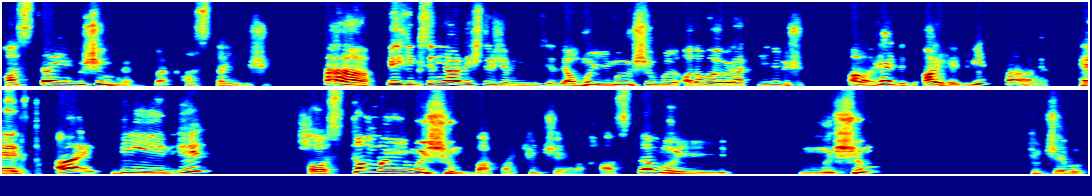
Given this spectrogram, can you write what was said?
Hastaymışım demek. Bak hastaymışım. Ha ilk ikisini yer değiştireceğim İngilizce'de. Ya mıymışım mı adama öğrettiğini düşün. Ama had, I had been ha had I been ill hasta mıymışım? Bak bak Türkçe'ye bak. Hasta mıymışım? Türkçe bu.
